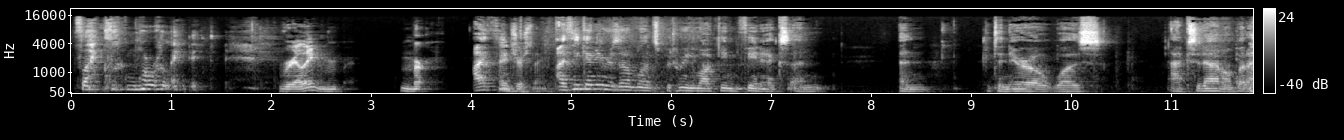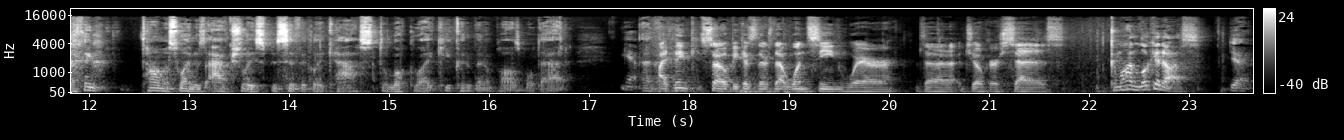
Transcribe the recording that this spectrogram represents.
Fleck look more related. Really? M- mer- I think, Interesting. I think any resemblance between Joaquin Phoenix and and De Niro was accidental, but I think Thomas Wayne was actually specifically cast to look like he could have been a plausible dad. Yeah. I think so because there's that one scene where the Joker says, "Come on, look at us." Yeah,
